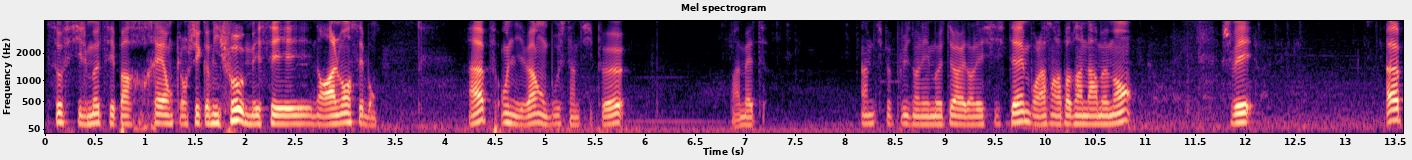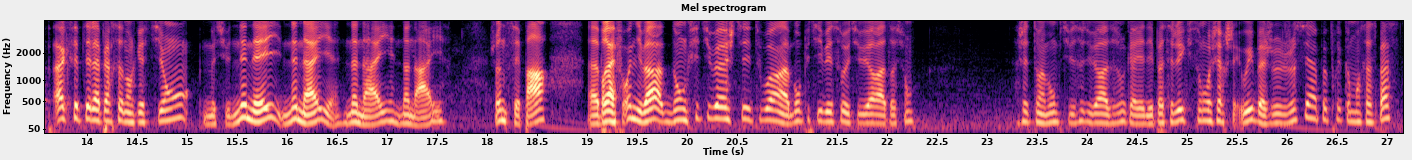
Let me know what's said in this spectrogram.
Sauf si le mode s'est pas réenclenché comme il faut, mais c'est normalement c'est bon. Hop, on y va, on booste un petit peu. On va mettre un petit peu plus dans les moteurs et dans les systèmes. Pour l'instant on n'a pas besoin de l'armement. Je vais Hop, accepter la personne en question. Monsieur Nenei, Nenai, Nenai, Nenai. Je ne sais pas. Euh, bref, on y va. Donc si tu veux acheter toi un bon petit vaisseau et tu verras, attention. Achète-toi un bon petit vaisseau, tu verras attention car il y a des passagers qui sont recherchés. Oui, bah je, sais à peu près comment ça se passe.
